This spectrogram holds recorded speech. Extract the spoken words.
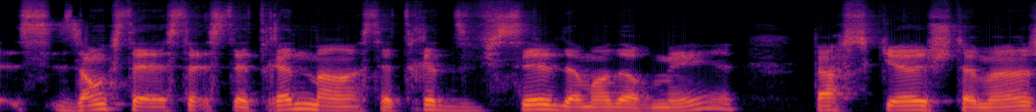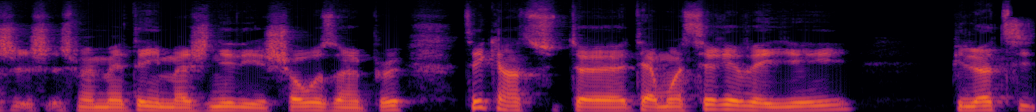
euh, disons que c'était- très, très difficile de m'endormir parce que justement, je, je- me mettais à imaginer des choses un peu. Tu sais, quand tu te, t'es à moitié réveillé, puis là, tu,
